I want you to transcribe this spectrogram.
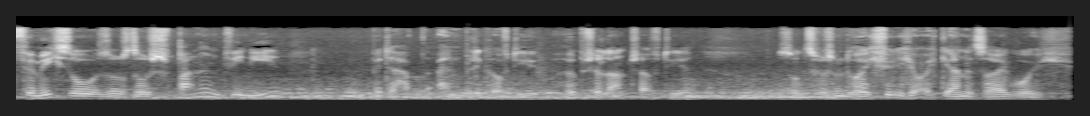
Für mich so, so, so spannend wie nie. Bitte habt einen Blick auf die hübsche Landschaft hier. So zwischendurch will ich euch gerne zeigen, wo ich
